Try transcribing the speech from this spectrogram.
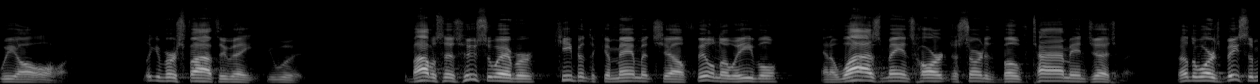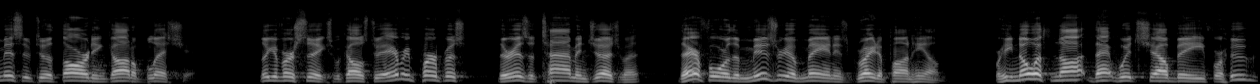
we all are. Look at verse 5 through 8, if you would. The Bible says, Whosoever keepeth the commandments shall feel no evil, and a wise man's heart discerneth both time and judgment. In other words, be submissive to authority, and God will bless you. Look at verse 6 because to every purpose there is a time and judgment. Therefore, the misery of man is great upon him. For he knoweth not that which shall be, for who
